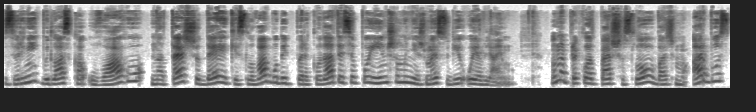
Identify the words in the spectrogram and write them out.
Зверніть, будь ласка, увагу на те, що деякі слова будуть перекладатися по-іншому, ніж ми собі уявляємо. Ну, наприклад, перше слово бачимо арбуз,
